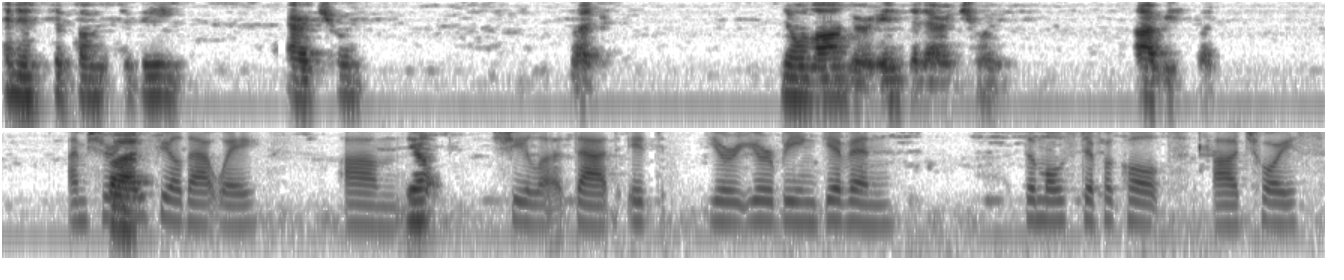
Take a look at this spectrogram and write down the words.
and it's supposed to be our choice. But no longer is it our choice, obviously. I'm sure you feel that way, um, Yep. Sheila. That it you're you're being given the most difficult uh, choice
